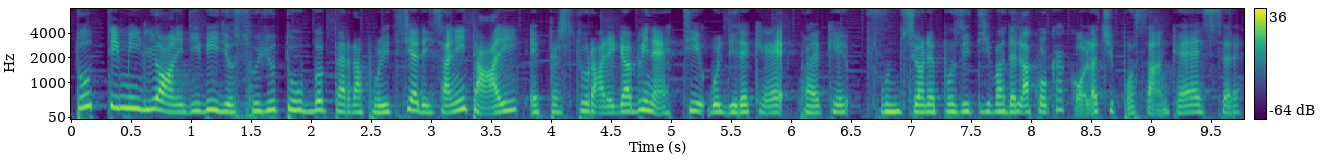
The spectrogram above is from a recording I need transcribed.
tutti i milioni di video su YouTube per la pulizia dei sanitari e per sturare i gabinetti, vuol dire che qualche funzione positiva della Coca-Cola ci possa anche essere.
